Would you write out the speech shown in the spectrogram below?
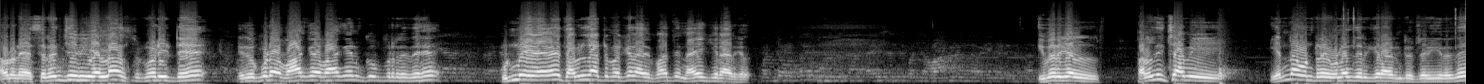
அவருடைய சிரஞ்சீவி எல்லாம் கோடிட்டு இது கூட வாங்க வாங்கன்னு கூப்பிடுறது. உண்மையிலேயே தமிழ்நாட்டு மக்கள் அதை பார்த்து நகைக்கிறார்கள். இவர்கள் பழனிசாமி என்ன ஒன்றை உணர்ந்திருக்கிறார் என்று தெரிகிறது?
